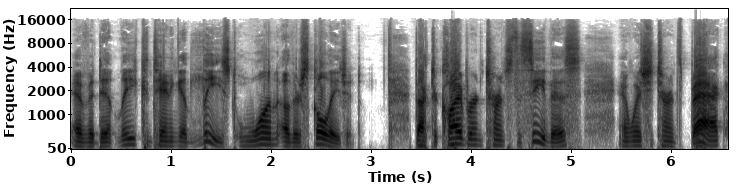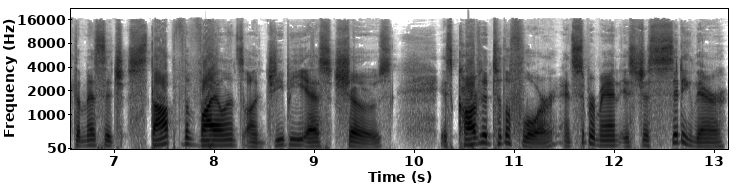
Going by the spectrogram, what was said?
evidently containing at least one other Skull Agent. Dr. Clyburn turns to see this, and when she turns back, the message Stop the Violence on GBS Shows is carved into the floor, and Superman is just sitting there,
